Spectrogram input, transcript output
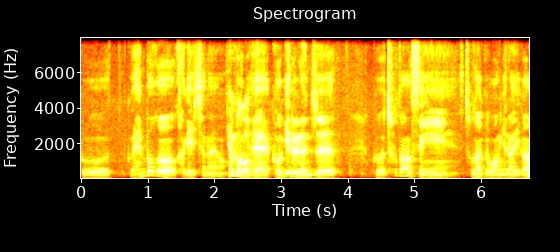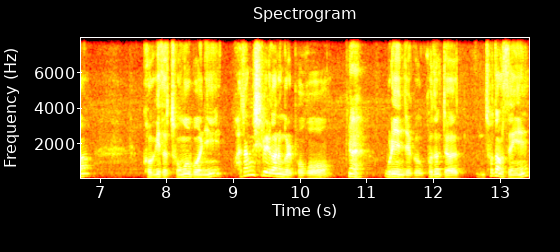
그, 그 햄버거 가게 있잖아요. 햄버거. 예, 거기를 이제 그 초등학생이 초등학교 5학년 아이가 거기서 종업원이 화장실을 가는 걸 보고 네. 우리 이제 그 고등 저 초등학생이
